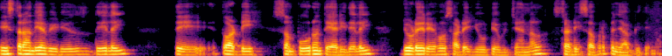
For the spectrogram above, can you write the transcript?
ਇਸ ਤਰ੍ਹਾਂ ਦੀਆਂ ਵੀਡੀਓਜ਼ ਦੇ ਲਈ ਤੇ ਤੁਹਾਡੀ ਸੰਪੂਰਨ ਤਿਆਰੀ ਦੇ ਲਈ ਜੁੜੇ ਰਹੋ ਸਾਡੇ YouTube ਚੈਨਲ ਸਟੱਡੀ ਸਫਰ ਪੰਜਾਬੀ ਦੇ ਨਾਲ।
